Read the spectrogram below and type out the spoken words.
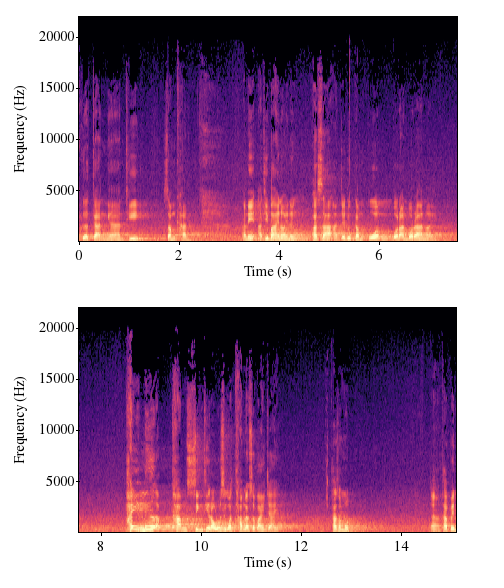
เพื่อการงานที่สำคัญ อันนี้อธิบายหน่อยหนึ่งภาษาอาจจะดูกำกวมโบราณโบราณหน่อย ให้เลือกทำสิ่งที่เรารู้สึกว่าทำแล้วสบายใจ ถ้าสมมติถ้าเป็น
